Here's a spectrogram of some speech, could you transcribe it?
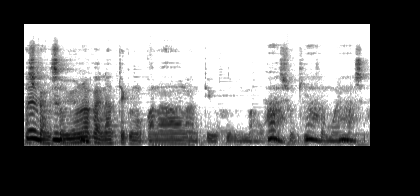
確かにそういう世の中になっていくのかななんていうふうに今お話を聞いて思いました。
